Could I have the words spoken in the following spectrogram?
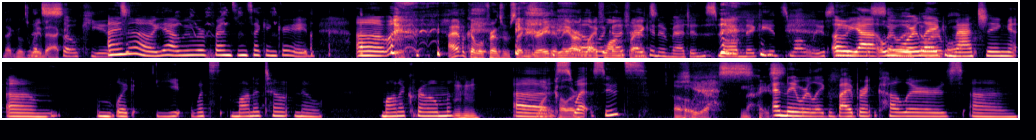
That goes way That's back. so cute. I know, yeah, we were friends in second grade. Um, I have a couple of friends from second grade, and they are Oh my lifelong gosh, friends. I can imagine small Nikki and small Lucy. oh yeah, So we wore like matching, um, like y- what's monotone? No, monochrome. hmm Uh, sweatsuits. Oh yes, nice. and they were like vibrant colors um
